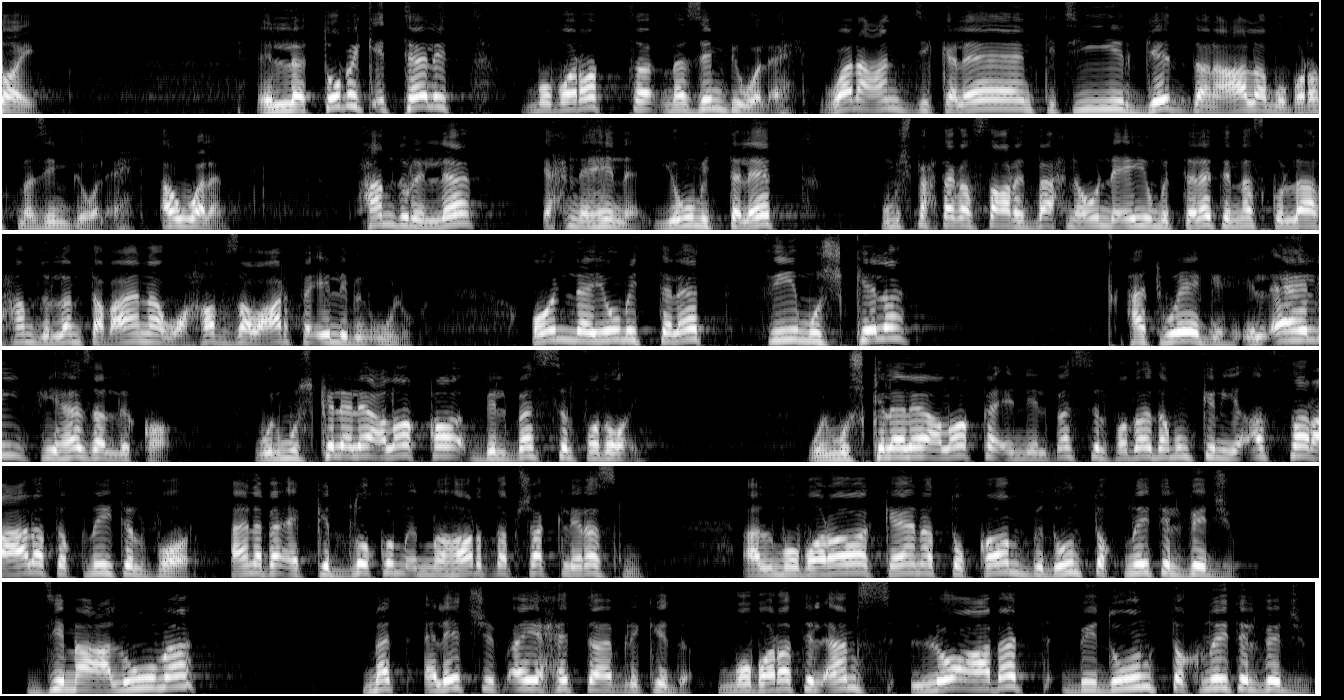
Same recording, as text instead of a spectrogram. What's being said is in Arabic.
طيب التوبيك الثالث مباراة مازيمبي والأهلي. وأنا عندي كلام كتير جدا على مباراة مازيمبي والأهلي. اولا الحمد لله إحنا هنا يوم الثلاث ومش محتاج أستعرض بقى إحنا قلنا إيه يوم الثلاث الناس كلها الحمد لله متابعانا وحافظة وعارفة إيه اللي بنقوله. قلنا يوم الثلاث في مشكلة هتواجه الأهلي في هذا اللقاء. والمشكلة ليها علاقة بالبث الفضائي. والمشكلة ليها علاقة إن البث الفضائي ده ممكن يأثر على تقنية الفار. أنا بأكد لكم النهارده بشكل رسمي المباراة كانت تقام بدون تقنية الفيديو. دي معلومة ما اتقالتش في أي حتة قبل كده. مباراة الأمس لعبت بدون تقنية الفيديو.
